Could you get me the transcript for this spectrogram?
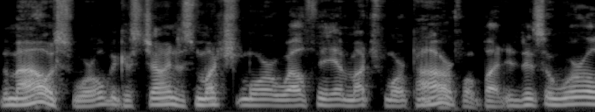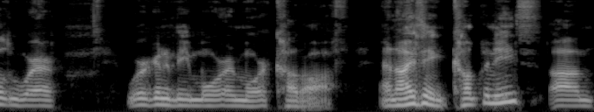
the Maoist world because China is much more wealthy and much more powerful, but it is a world where we're going to be more and more cut off. And I think companies, um,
